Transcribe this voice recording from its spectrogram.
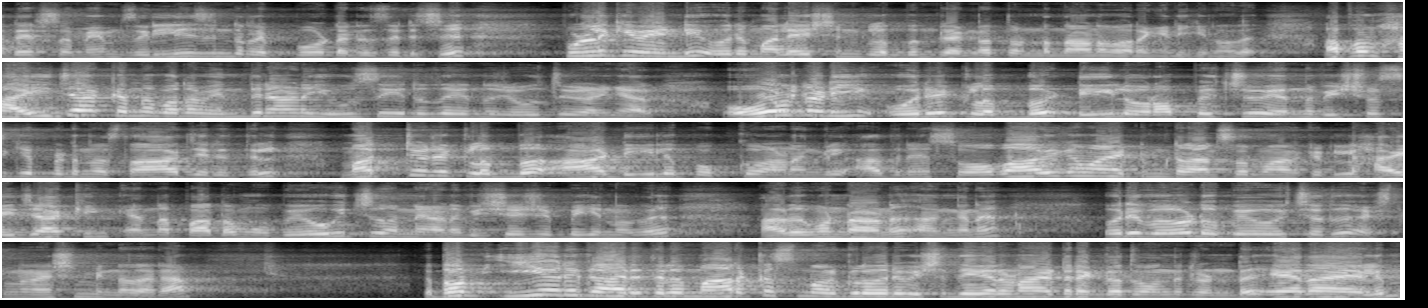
അതേസമയം റിലീസിന്റെ റിപ്പോർട്ട് അനുസരിച്ച് പുള്ളിക്ക് വേണ്ടി ഒരു മലേഷ്യൻ ക്ലബ്ബും രംഗത്തുണ്ടെന്നാണ് പറഞ്ഞിരിക്കുന്നത്. അപ്പം ഹൈജാക്ക് എന്ന പദം എന്തിനാണ് യൂസ് ചെയ്തത് എന്ന് ചോദിച്ചു കഴിഞ്ഞാൽ ഓൾറെഡി ഒരു ക്ലബ്ബ് ഡീൽ ഉറപ്പിച്ചു എന്ന് വിശ്വസിക്കപ്പെടുന്ന സാഹചര്യത്തിൽ മറ്റൊരു ക്ലബ്ബ് ആ ഡീൽ പൊക്കുകയാണെങ്കിൽ അതിനെ സ്വാഭാവികമായിട്ടും ട്രാൻസ്ഫർ മാർക്കറ്റിൽ ഹൈജാക്കിംഗ് എന്ന പദം ഉപയോഗിച്ച് തന്നെയാണ് വിശേഷിപ്പിക്കുന്നത്. അതുകൊണ്ടാണ് അങ്ങനെ ഒരു വേർഡ് ഉപയോഗിച്ചത്. എക്സ്പ്ലനേഷൻ പിന്നെ തരാം. ഇപ്പം ഈ ഒരു കാര്യത്തിൽ മാർക്കസ് മർഗുൽ ഒരു വിശദീകരണമായിട്ട് രംഗത്ത് വന്നിട്ടുണ്ട്. ഏതായാലും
